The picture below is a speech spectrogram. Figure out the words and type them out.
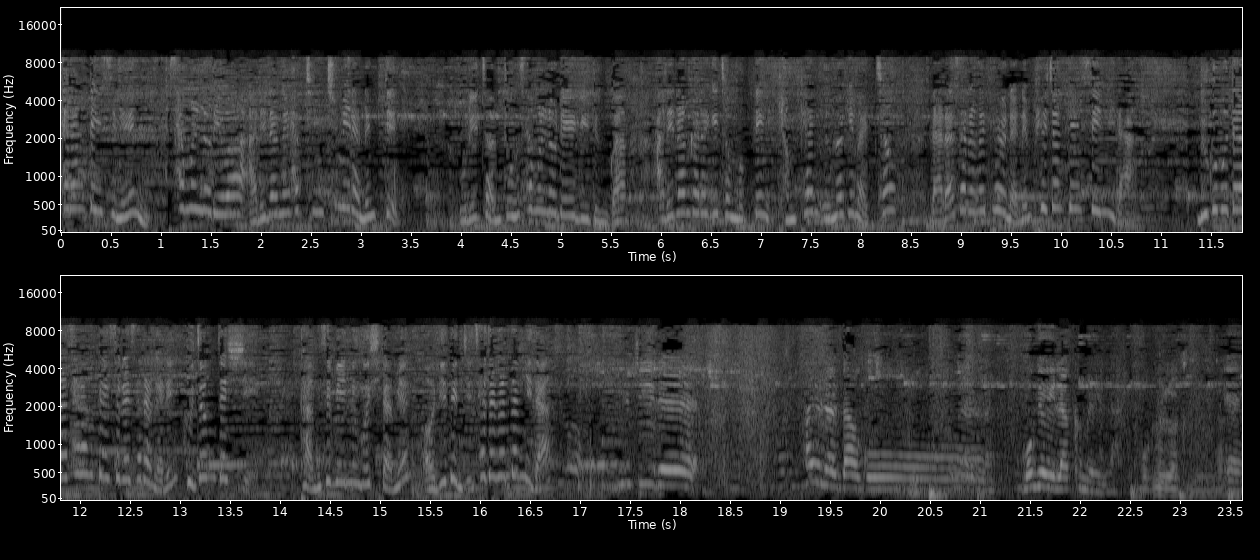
사랑 댄스는 사물놀이와 아리랑을 합친 춤이라는 뜻. 우리 전통 사물놀이의 리듬과 아리랑 가락이 접목된 경쾌한 음악에 맞춰 나라 사랑을 표현하는 퓨전 댄스입니다. 누구보다 사랑 댄스를 사랑하는 구정자 씨. 강습이 있는 곳이라면 어디든지 찾아간답니다. 일주일에 화요일날도 하고 목요일날 금요일날. 목요일날 금요일날? 예.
